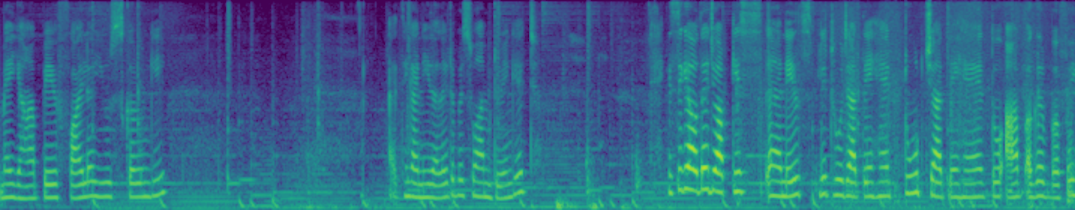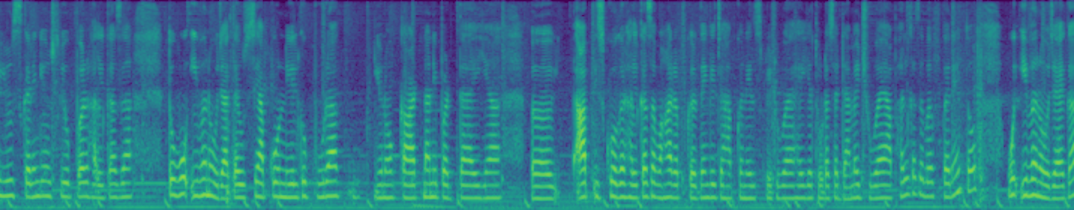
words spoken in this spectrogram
मैं यहाँ पे फाइलर यूज़ करूँगी। I think I need a little bit so I am doing it इससे क्या होता है, जो आपके नेल स्प्लिट हो जाते हैं, टूट जाते हैं तो आप अगर बफे यूज़ करेंगे उसके ऊपर हल्का सा तो वो इवन हो जाता है। उससे आपको नेल को पूरा यू नो काटना नहीं पड़ता है या आप इसको अगर हल्का सा वहाँ रब कर देंगे जहाँ आपका नेल स्प्लिट हुआ है या थोड़ा सा डैमेज हुआ है, आप हल्का सा बफ करें तो वो इवन हो जाएगा।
